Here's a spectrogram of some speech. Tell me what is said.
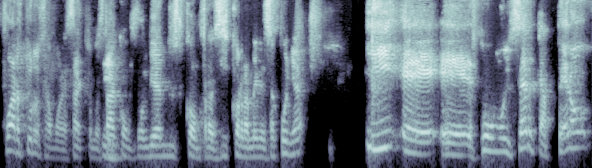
Fue Arturo Zamora, exacto, me estaba confundiendo con Francisco Ramírez Acuña. Y estuvo muy cerca, pero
